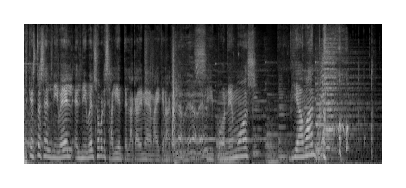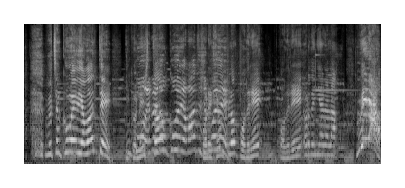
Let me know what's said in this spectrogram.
Es que este es el nivel, el nivel sobresaliente en la academia de Minecraft. A ver, a ver, a ver. Si ponemos diamante. Me he hecho el cubo de diamante. Y Un con cubo, es verdad, un esto, cubo de diamante por se puede. ejemplo, podré. Podré ordeñar a la. ¡Mira!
